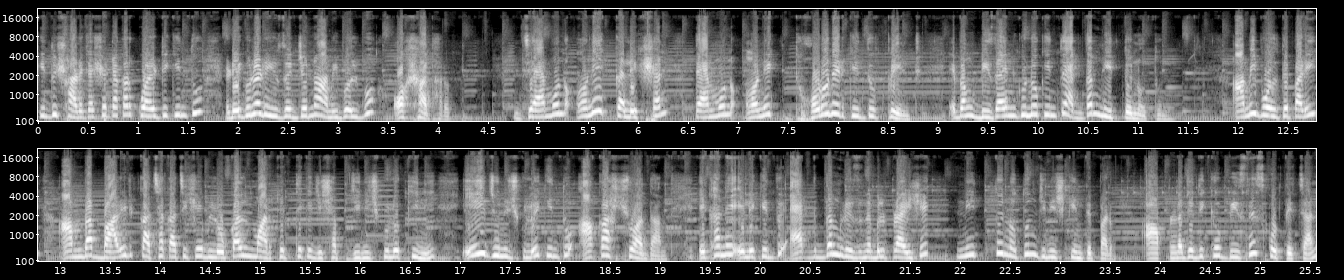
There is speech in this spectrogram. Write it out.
কিন্তু সাড়ে চারশো টাকার কোয়ালিটি কিন্তু রেগুলার ইউজের জন্য আমি বলব অসাধারণ। যেমন অনেক কালেকশন তেমন অনেক ধরনের কিন্তু প্রিন্ট এবং ডিজাইনগুলো কিন্তু একদম নিত্য নতুন। আমি বলতে পারি, আমরা বাড়ির কাছাকাছি সেই লোকাল মার্কেট থেকে যেসব জিনিসগুলো কিনি, এই জিনিসগুলোই কিন্তু আকাশ ছোঁয়া দাম। এখানে এলে কিন্তু একদম রিজনেবল প্রাইসে নিত্য নতুন জিনিস কিনতে পারবে। আপনারা যদি কেউ বিজনেস করতে চান,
